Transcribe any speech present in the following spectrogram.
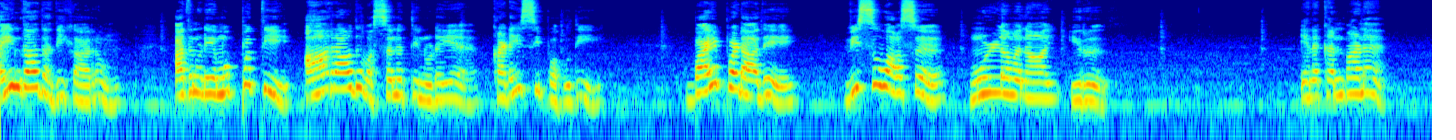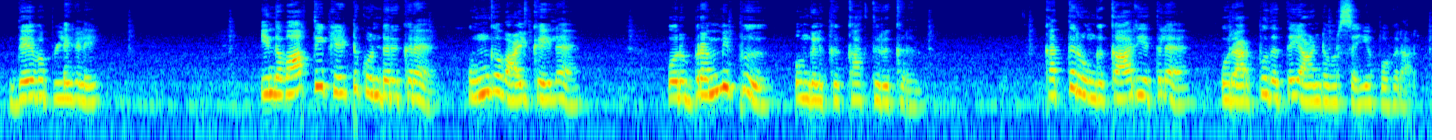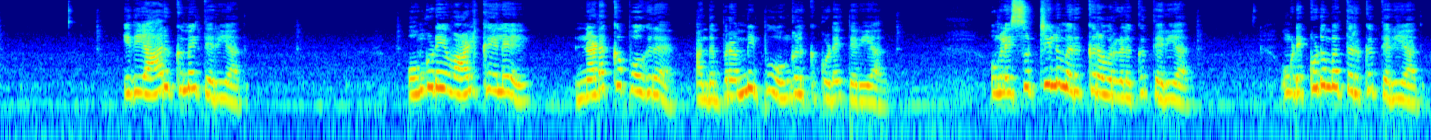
ஐந்தாவது அதிகாரம் அதனுடைய முப்பத்தி ஆறாவது வசனத்தினுடைய கடைசி பகுதி. பயப்படாதே விசுவாச முள்ளவனாய் இரு. எனக்கு அன்பான தேவ பிள்ளைகளே இந்த வார்த்தை கேட்டுக்கொண்டிருக்கிற உங்க வாழ்க்கையில ஒரு பிரமிப்பு உங்களுக்கு காத்திருக்கிறது. கத்தர் உங்க காரியத்துல ஒரு அற்புதத்தை ஆண்டவர் செய்ய போகிறார். இது யாருக்குமே தெரியாது. உங்களுடைய வாழ்க்கையிலே நடக்க போகிற அந்த பிரமிப்பு உங்களுக்கு கூட தெரியாது. உங்களை சுற்றிலும் இருக்கிறவர்களுக்கு தெரியாது. உங்களுடைய குடும்பத்திற்கு தெரியாது.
